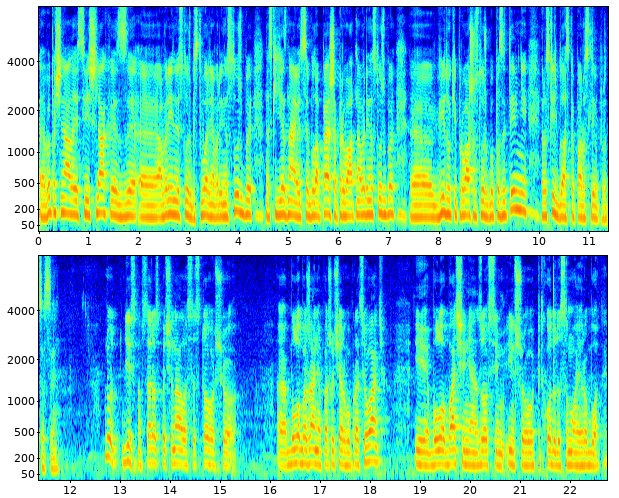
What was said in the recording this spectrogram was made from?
ви починали свій шлях з е, аварійної служби, створення аварійної служби. Наскільки я знаю, це була перша приватна аварійна служба. Е, Відгуки про вашу службу позитивні. Розкажіть, будь ласка, пару слів про це все. Ну, дійсно, все розпочиналося з того, що е, було бажання в першу чергу працювати, і було бачення зовсім іншого підходу до самої роботи.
